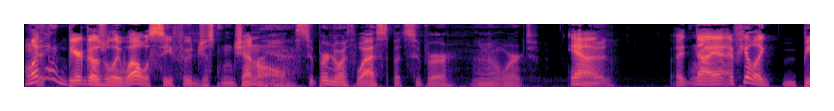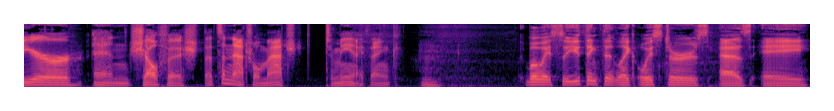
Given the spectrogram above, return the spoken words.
Well, I think beer goes really well with seafood just in general. Yeah, super Northwest, but super. I don't know. It worked. Yeah. Good. Uh, No, I I feel like beer and shellfish, that's a natural match to me, I think. But wait, so you think that like oysters as a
